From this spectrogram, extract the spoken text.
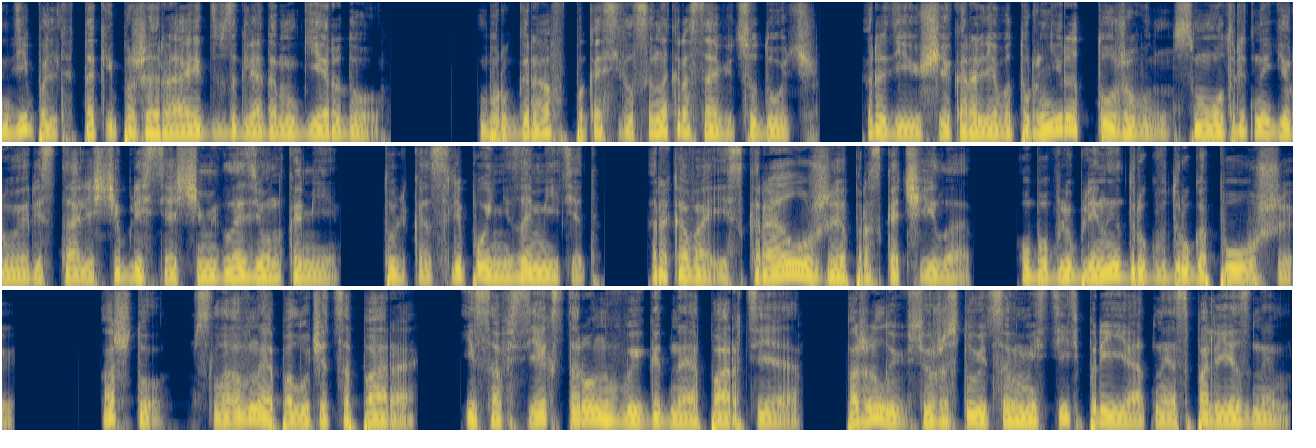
Диппольт так и пожирает взглядом Герду. Бурграф покосился на красавицу-дочь. Радеющая королева турнира тоже вон смотрит на героя ресталища блестящими глазенками. Только слепой не заметит. Роковая искра уже проскочила. Оба влюблены друг в друга по уши. А что, славная получится пара. И со всех сторон выгодная партия. Пожалуй, все же стоит совместить приятное с полезным.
